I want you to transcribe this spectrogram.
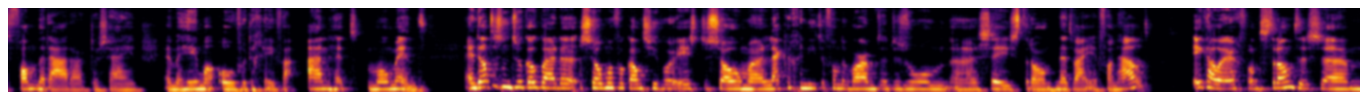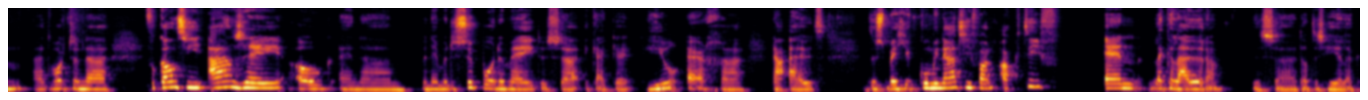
100% van de radar te zijn. En me helemaal over te geven aan het moment. En dat is natuurlijk ook waar de zomervakantie voor is. De zomer, lekker genieten van de warmte, de zon, uh, zee, strand, net waar je van houdt. Ik hou erg van het strand, dus um, het wordt een uh, vakantie aan zee ook. En um, we nemen de subborden mee, dus uh, ik kijk er heel erg naar uit. Dus een beetje een combinatie van actief en lekker luieren. Dus uh, dat is heerlijk.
